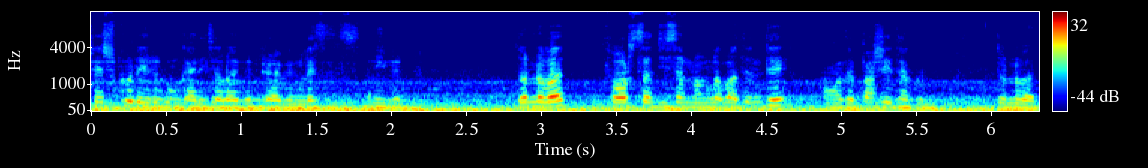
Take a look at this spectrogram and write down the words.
শেষ করে এরকম গাড়ি চালাবেন ড্রাইভিং লাইসেন্স নেবেন। ধন্যবাদ। ফরসা জিসান বাংলা বাতেনতে আমাদের পাশেই থাকুন। ধন্যবাদ।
